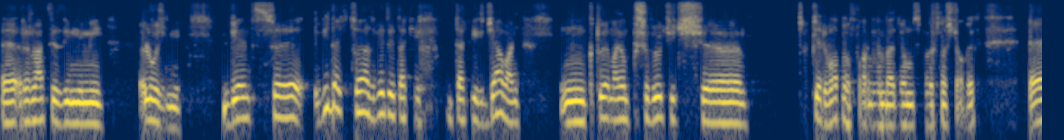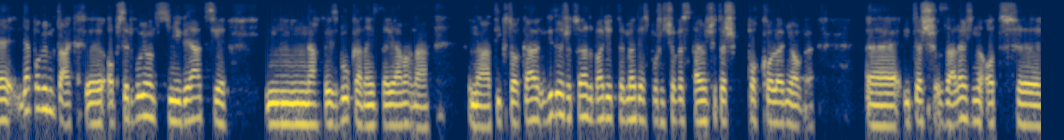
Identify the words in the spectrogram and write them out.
e, relacje z innymi ludźmi. Więc e, widać coraz więcej takich, takich działań, m, które mają przywrócić e, pierwotną formę medium społecznościowych. E, Ja powiem tak, e, obserwując migrację mm, na Facebooka, na Instagrama, na, na TikToka, widzę, że coraz bardziej te media społecznościowe stają się też pokoleniowe e, i też zależne od e,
